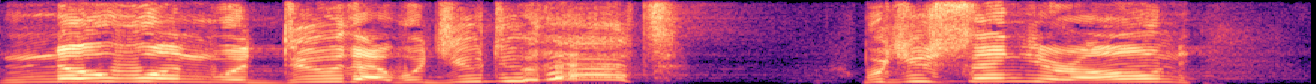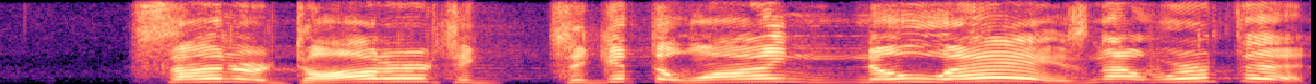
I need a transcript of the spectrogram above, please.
No one would do that. Would you do that? Would you send your own son or daughter to, to get the wine? No way. It's not worth it.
